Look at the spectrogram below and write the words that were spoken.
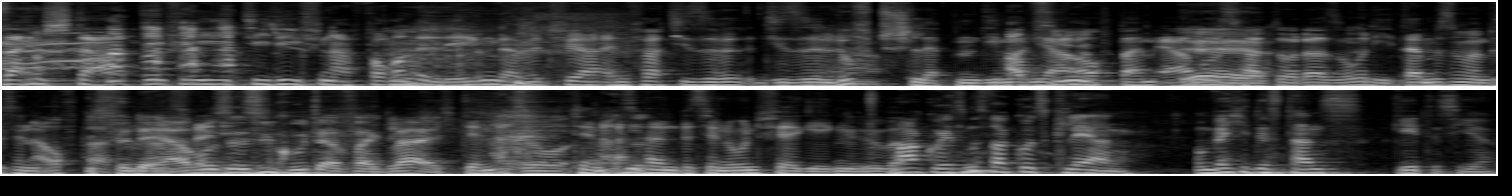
seinen Start definitiv nach vorne legen, damit wir einfach diese, diese Luft schleppen, die man ja Absolut. auch beim Airbus Ja, ja. hat oder so. Die, da müssen wir ein bisschen Ich aufpassen. finde, sonst Airbus ist ein guter Vergleich. den, Also- den also- anderen ein bisschen unfair gegenüber. Marco, jetzt müssen wir kurz klären. Um welche Distanz geht es hier?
